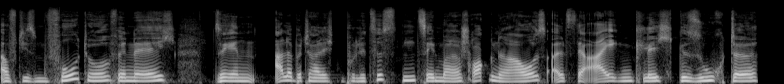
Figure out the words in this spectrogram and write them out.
auf diesem Foto, finde ich, sehen alle beteiligten Polizisten zehnmal erschrockener aus als der eigentlich gesuchte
